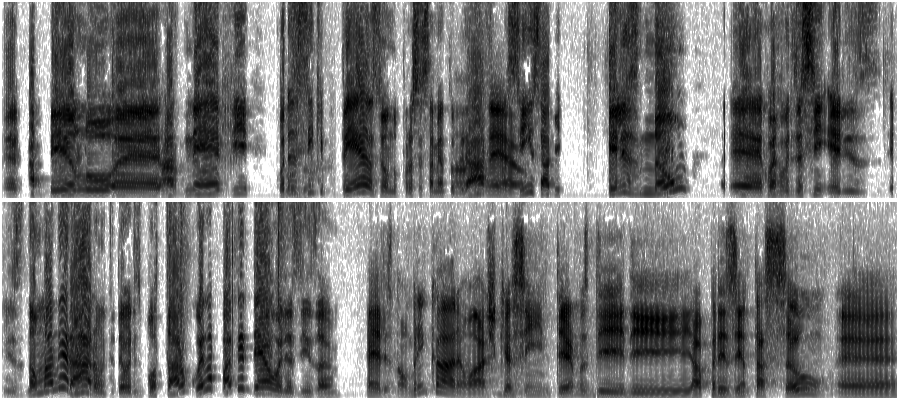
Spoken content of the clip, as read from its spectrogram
é, cabelo, é, Sabe. neve, coisas assim que pesam no processamento Ah, gráfico, é. assim, sabe? Eles não. é, como é que eu vou dizer assim? Eles, eles não maneiraram, entendeu? Eles botaram coisa pra dedéu, olha assim, sabe? É, eles não brincaram. Acho que assim, em termos de, de apresentação, é,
